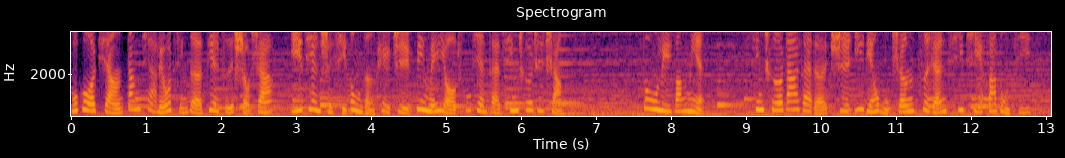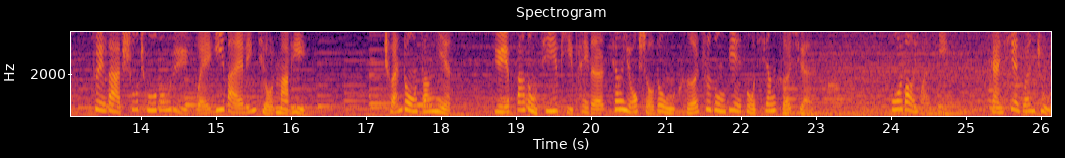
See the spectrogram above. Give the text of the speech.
不过，像当下流行的电子手刹、一键式启动等配置，并没有出现在新车之上。动力方面，新车搭载的是1.5升自然吸气发动机，最大输出功率为109马力。传动方面，与发动机匹配的将有手动和自动变速箱可选。播报完毕，感谢关注。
